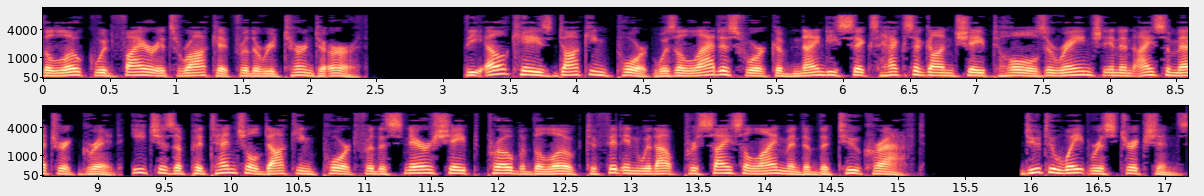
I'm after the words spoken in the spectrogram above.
the LOK would fire its rocket for the return to Earth. The LK's docking port was a latticework of 96 hexagon-shaped holes arranged in an isometric grid, each as a potential docking port for the snare-shaped probe of the LOK to fit in without precise alignment of the two craft. Due to weight restrictions,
